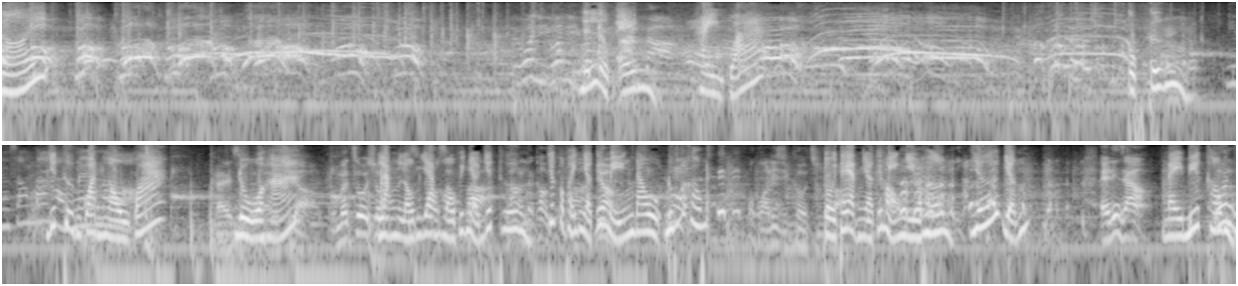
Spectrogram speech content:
Cởi. Đến lượt em. Hay quá. Cục cưng. Vết thương quanh ngầu quá. Đùa hả? Lăn lộn giang hồ phải nhờ vết thương Chứ không phải nhờ cái miệng đâu Đúng không? Tôi thấy anh nhờ cái miệng nhiều hơn Dớ dẫn Này biết không?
